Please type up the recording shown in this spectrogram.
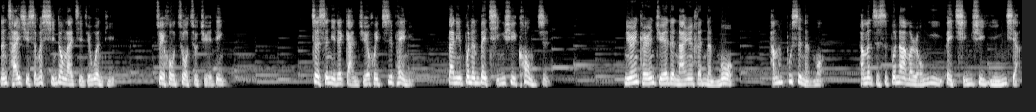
能采取什么行动来解决问题，最后做出决定。这时你的感觉会支配你，但你不能被情绪控制。女人可能觉得男人很冷漠，他们不是冷漠，他们只是不那么容易被情绪影响。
